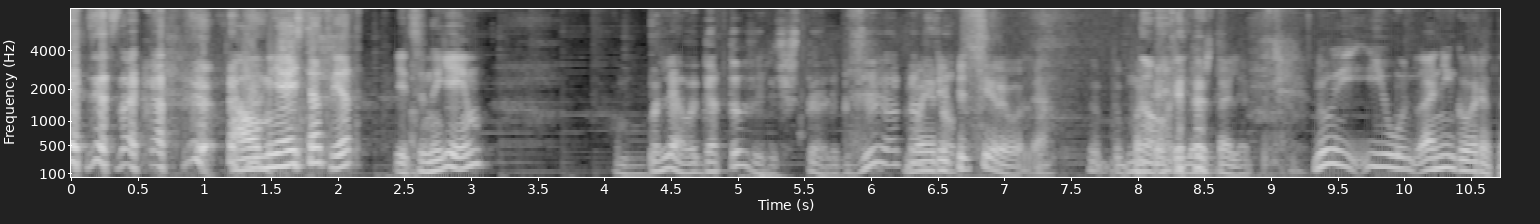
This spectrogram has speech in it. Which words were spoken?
я не знаю, как. А у меня есть ответ. It's in the game. Бля, вы готовились, что ли? Где я Мы репетировали, пока Ну. тебя ждали. Ну и, и у- они говорят,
